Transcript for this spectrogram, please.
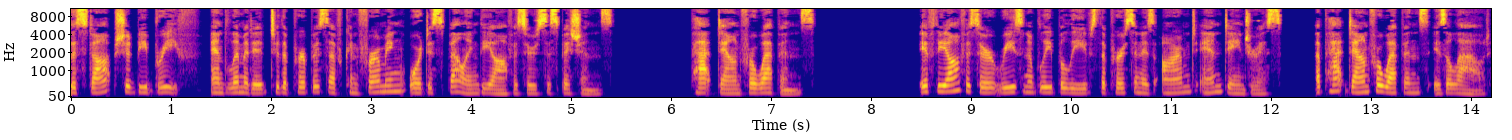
The stop should be brief and limited to the purpose of confirming or dispelling the officer's suspicions. Pat down for weapons. If the officer reasonably believes the person is armed and dangerous, a pat down for weapons is allowed.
